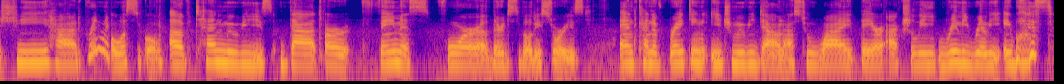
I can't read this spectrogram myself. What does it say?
she had written a listicle of 10 movies that are famous for their disability stories and kind of breaking each movie down as to why they are actually really, really ableist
